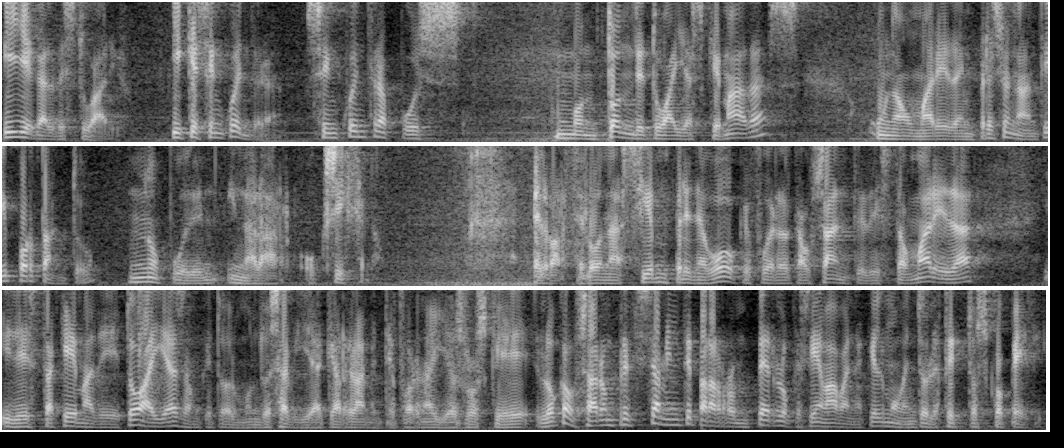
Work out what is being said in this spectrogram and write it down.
y llega al vestuario. ¿Y qué se encuentra? Se encuentra pues un montón de toallas quemadas, una humareda impresionante y por tanto no pueden inhalar oxígeno. El Barcelona siempre negó que fuera el causante de esta humareda y de esta quema de toallas, aunque todo el mundo sabía que realmente fueron ellos los que lo causaron precisamente para romper lo que se llamaba en aquel momento el efecto Scopelli.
